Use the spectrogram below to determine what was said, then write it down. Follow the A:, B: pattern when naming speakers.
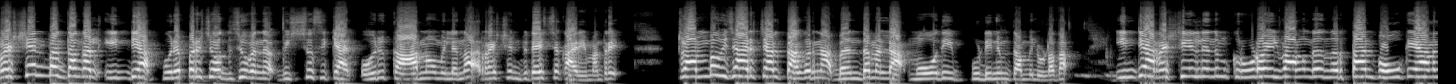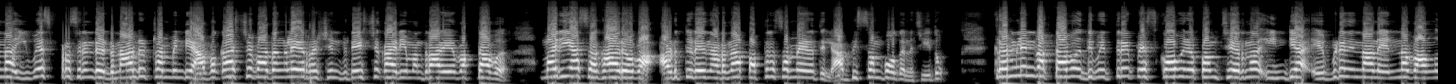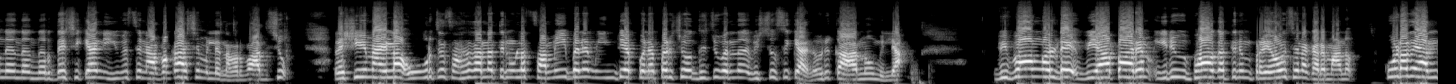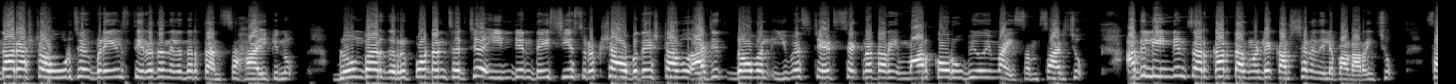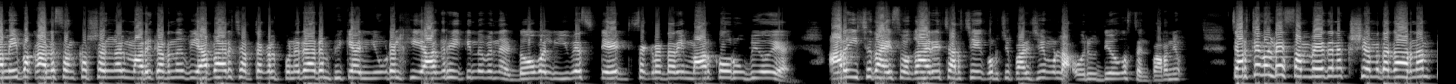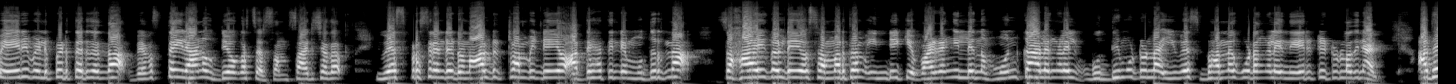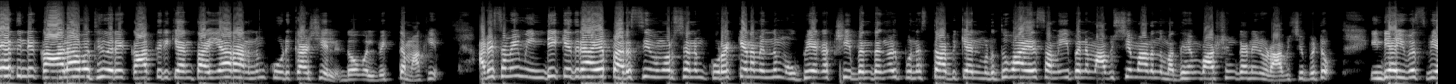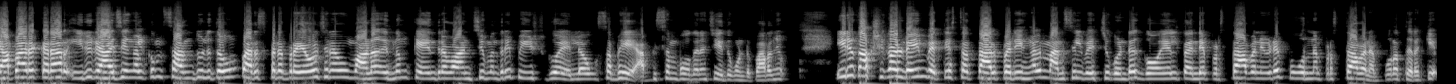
A: Russian ബന്ധങ്ങൾ India പുനഃപരിശോധിച്ചുവെന്ന് വിശ്വസിക്കാൻ ഒരു കാരണവുമില്ലെന്ന് റഷ്യൻ വിദേശകാര്യമന്ത്രി ട്രംപ് വിചാരിച്ചാൽ തകർന്ന ബന്ധമല്ല മോദി പുടിനും തമ്മിലുള്ളത്. ഇന്ത്യ റഷ്യയിൽ നിന്നും ക്രൂഡ് ഓയിൽ വാങ്ങുന്നത് നിർത്താൻ പോവുകയാണെന്ന യു എസ് പ്രസിഡന്റ് ഡൊണാൾഡ് ട്രംപിന്റെ അവകാശവാദങ്ങളെ റഷ്യൻ വിദേശകാര്യ മന്ത്രാലയ വക്താവ് മരിയ സഖാരോവ അടുത്തിടെ നടന്ന പത്രസമ്മേളനത്തിൽ അഭിസംബോധന ചെയ്തു. ക്രെംലിൻ വക്താവ് ദിമിത്രി പെസ്കോവിനൊപ്പം ചേർന്ന് ഇന്ത്യ എവിടെ നിന്നാണ് എണ്ണ വാങ്ങുന്നതെന്ന് നിർദ്ദേശിക്കാൻ യു എസിന് അവകാശമില്ലെന്ന് അവർ വാദിച്ചു. റഷ്യയുമായുള്ള ഊർജ സഹകരണത്തിനുള്ള സമീപനം ഇന്ത്യ പുനഃപരിശോധിച്ചുവെന്ന് വിശ്വസിക്കാൻ ഒരു കാരണവുമില്ല. വിഭവങ്ങളുടെ വ്യാപാരം ഇരു വിഭാഗത്തിനും പ്രയോജനകരമാണ്. കൂടാതെ അന്താരാഷ്ട്ര ഊർജ വിപണിയിൽ സ്ഥിരത നിലനിർത്താൻ സഹായിക്കുന്നു. ബ്ലൂംബർഗ് റിപ്പോർട്ട് അനുസരിച്ച് ഇന്ത്യൻ ദേശീയ സുരക്ഷാ ഉപദേഷ്ടാവ് Ajit Doval U S state secretary Marco റൂബിയോയുമായി സംസാരിച്ചു. അതിൽ ഇന്ത്യൻ സർക്കാർ തങ്ങളുടെ കർശന നിലപാട് അറിയിച്ചു. സമീപകാല സംഘർഷങ്ങൾ മറികടന്ന് വ്യാപാര ചർച്ചകൾ പുനരാരംഭിക്കാൻ ന്യൂഡൽഹി ആഗ്രഹിക്കുന്നുവെന്ന് Doval U S state secretary Marco റൂബിയോയെ അറിയിച്ചതായി സ്വകാര്യ ചർച്ചയെക്കുറിച്ച് പരിചയമുള്ള ഒരു ഉദ്യോഗസ്ഥൻ പറഞ്ഞു. ചർച്ചകളുടെ സംവേദനക്ഷമത കാരണം പേര് വെളിപ്പെടുത്തരുതെന്ന വ്യവസ്ഥയിലാണ് ഉദ്യോഗസ്ഥർ സംസാരിച്ചത്. യു എസ് പ്രസിഡന്റ് ഡൊണാൾഡ് ട്രംപിന്റെയോ അദ്ദേഹത്തിന്റെ മുതിർന്ന സഹായികളുടെയോ സമ്മർദ്ദം ഇന്ത്യയ്ക്ക് വഴങ്ങില്ലെന്നും മുൻകാലങ്ങളിൽ ബുദ്ധിമുട്ടുള്ള യു എസ് ഭരണകൂടങ്ങളെ നേരിട്ടിട്ടുള്ളതിനാൽ അദ്ദേഹത്തിന്റെ കാലാവധി വരെ കാത്തിരിക്കാൻ തയ്യാറാണെന്നും കൂടിക്കാഴ്ചയിൽ ഡോവൽ വ്യക്തമാക്കി. അതേസമയം ഇന്ത്യക്കെതിരായ പരസ്യ വിമർശനം കുറയ്ക്കണമെന്നും ഉഭയകക്ഷി ബന്ധങ്ങൾ പുനഃസ്ഥാപിക്കാൻ മൃദുവായ സമീപനം ആവശ്യമാണെന്നും അദ്ദേഹം വാഷിംഗ്ടണിനോട് ആവശ്യപ്പെട്ടു. ഇന്ത്യ യു എസ് വ്യാപാര കരാർ ഇരു രാജ്യങ്ങൾക്കും സന്തുലിതവും പരസ്പര പ്രയോജനവുമാണ് എന്നും കേന്ദ്ര വാണിജ്യമന്ത്രി പീയൂഷ് ഗോയൽ ലോക്സഭയെ അഭിസംബോധന ചെയ്തുകൊണ്ട് പറഞ്ഞു. ഇരു കക്ഷികളുടെയും വ്യത്യസ്ത താല്പര്യങ്ങൾ മനസ്സിൽ വെച്ചുകൊണ്ട് ഗോയൽ തന്റെ പ്രസ്താവനയുടെ പൂർണ പ്രസ്താവന പുറത്തിറക്കി.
